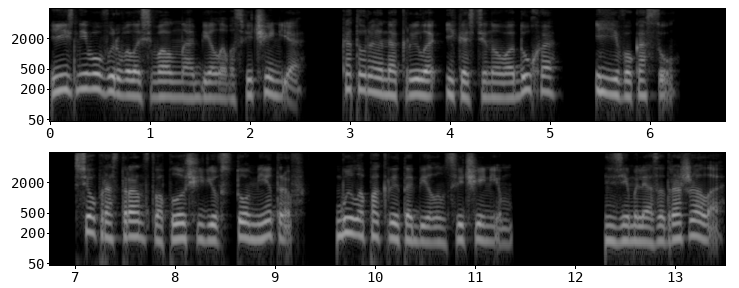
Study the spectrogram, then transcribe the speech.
и из него вырвалась волна белого свечения, которая накрыла и костяного духа, и его косу. Все пространство площадью в 100 метров было покрыто белым свечением. Земля задрожала,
